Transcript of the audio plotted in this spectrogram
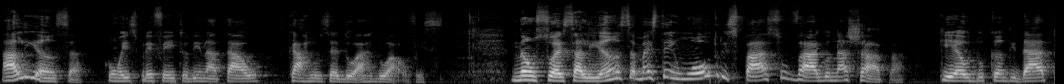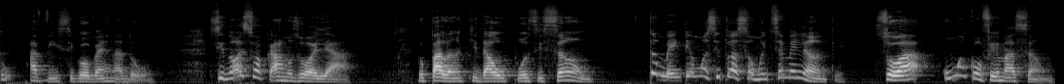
a aliança com o ex-prefeito de Natal, Carlos Eduardo Alves. Não só essa aliança, mas tem um outro espaço vago na chapa que é o do candidato a vice-governador. Se nós focarmos o olhar no palanque da oposição, também tem uma situação muito semelhante. Só há uma confirmação.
